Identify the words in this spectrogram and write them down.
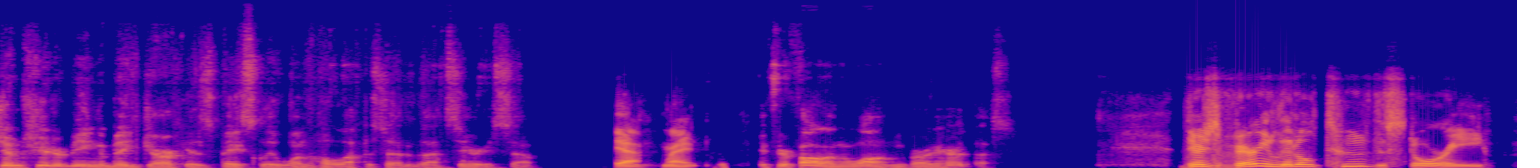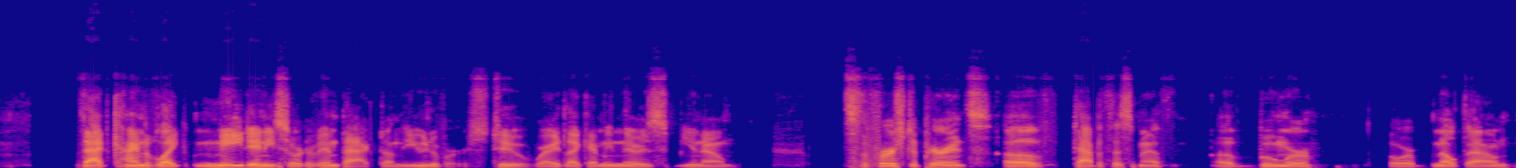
Jim Shooter being a big jerk is basically one whole episode of that series. So, yeah, right. If you're following along, you've already heard this. There's very little to the story that kind of like made any sort of impact on the universe too, right? Like, I mean, there's, you know, it's the first appearance of Tabitha Smith of Boomer or Meltdown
